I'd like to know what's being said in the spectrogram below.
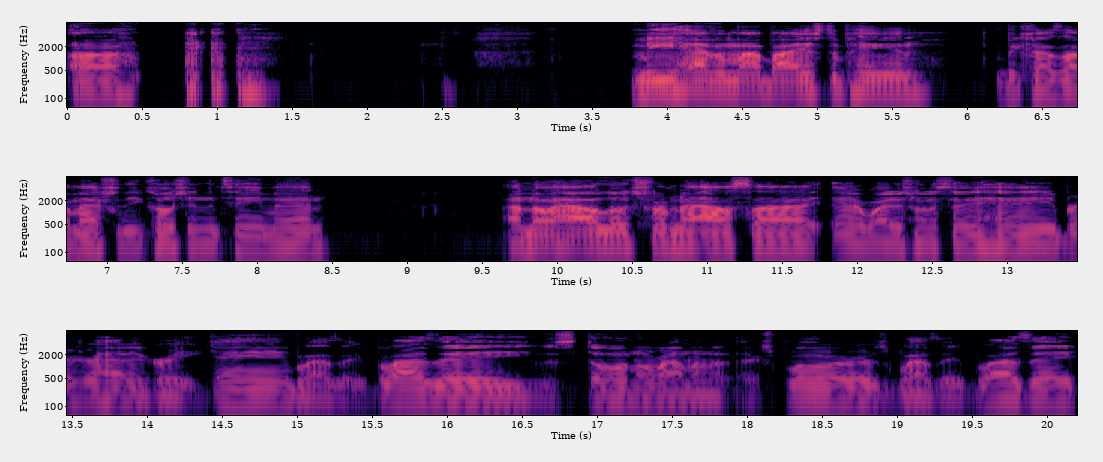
Uh, me having my biased opinion because I'm actually coaching the team, man. I know how it looks from the outside. Everybody's going to say, hey, Brinker had a great game, blase, blase. He was throwing around on the Explorers, blase, blase.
